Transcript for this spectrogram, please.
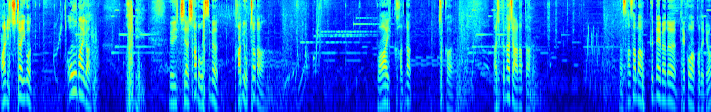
아니 진짜 이건 오 마이 갓. 아니 여기 진짜 샵 없으면 답이 없잖아. 와이 갓나 잠깐. 아직 끝나지 않았다. 산사만 끝내면은 될 것 같거든요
